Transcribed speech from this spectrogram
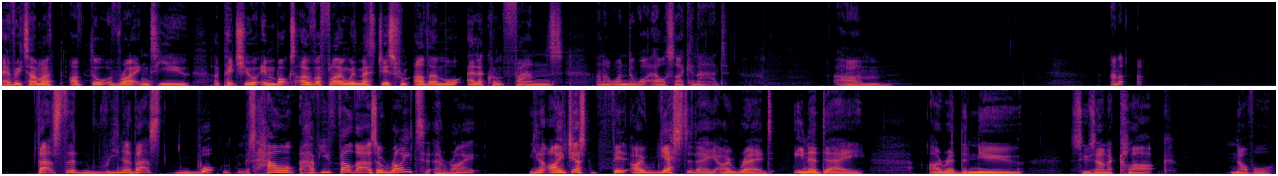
Every time I, have thought of writing to you, I picture your inbox overflowing with messages from other more eloquent fans, and I wonder what else I can add. Um, and that's the you know that's what how have you felt that as a writer, right? You know, I just I yesterday I read in a day, I read the new Susanna Clarke novel,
